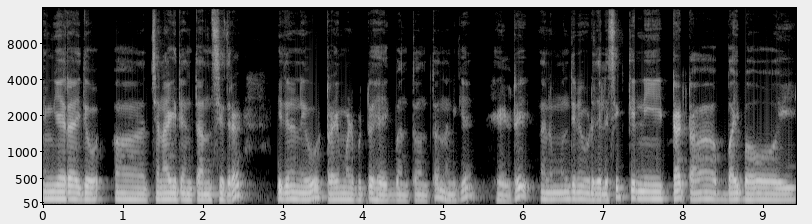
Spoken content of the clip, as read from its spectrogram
ನಿಮಗೆ ಇದು ಚೆನ್ನಾಗಿದೆ ಅಂತ ಅನಿಸಿದರೆ ಇದನ್ನು ನೀವು ಟ್ರೈ ಮಾಡಿಬಿಟ್ಟು ಹೇಗೆ ಬಂತು ಅಂತ ನನಗೆ ಹೇಳ್ರಿ. ನಾನು ಮುಂದಿನ ವಿಡಿಯೋದಲ್ಲಿ ಸಿಗ್ತೀನಿ. ಟಾಟಾ ಬೈ ಬಾಯ್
